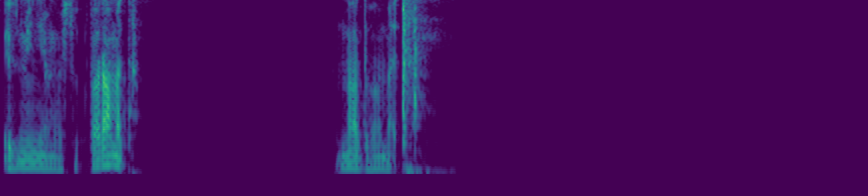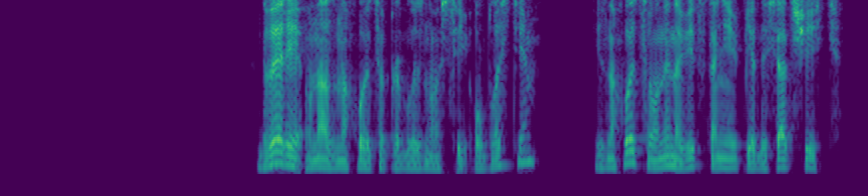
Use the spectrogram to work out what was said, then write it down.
І змінюємо ось тут параметр на 2 метри. Двері у нас знаходяться приблизно в цій області, і знаходяться вони на відстані 56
